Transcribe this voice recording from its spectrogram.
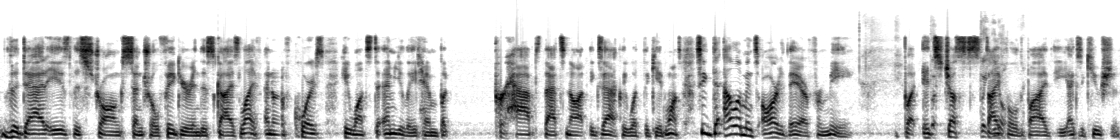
the dad is this strong central figure in this guy's life, and of course he wants to emulate him, but perhaps that's not exactly what the kid wants. See, the elements are there for me, but it's just but you don't- stifled by the execution.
